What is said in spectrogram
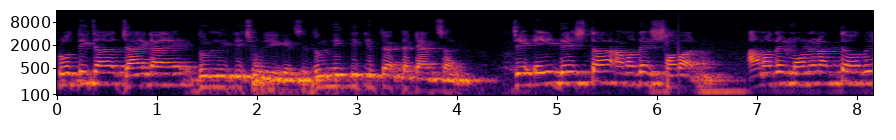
প্রতিটা জায়গায় দুর্নীতি ছড়িয়ে গেছে। দুর্নীতি কিন্তু একটা ক্যান্সার যে এই দেশটা আমাদের সবার। আমাদের মনে রাখতে হবে,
